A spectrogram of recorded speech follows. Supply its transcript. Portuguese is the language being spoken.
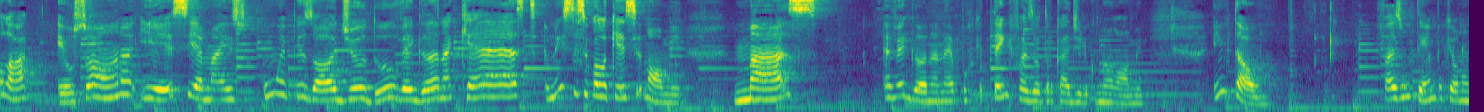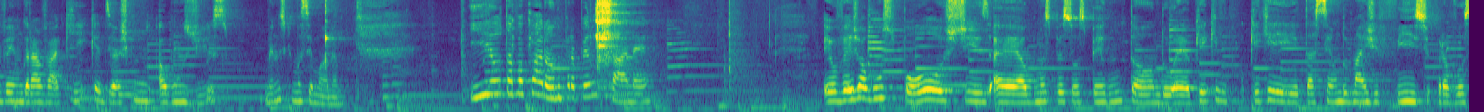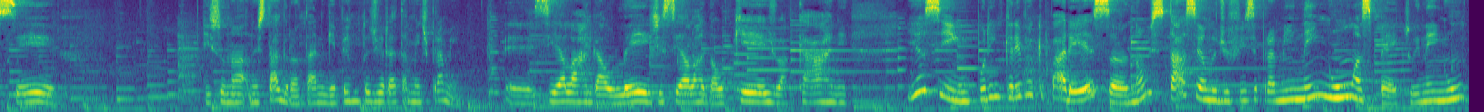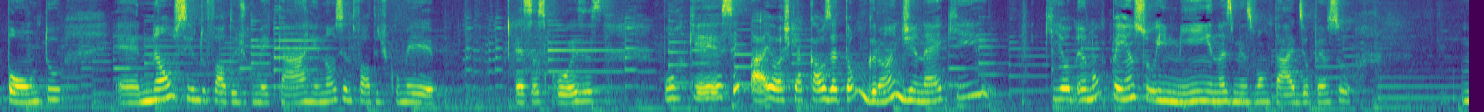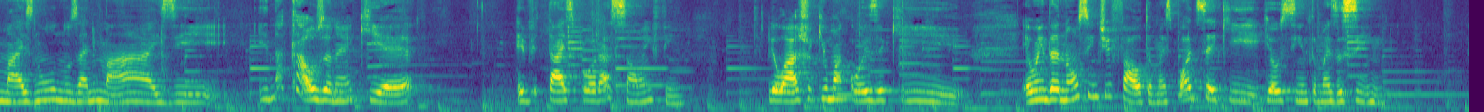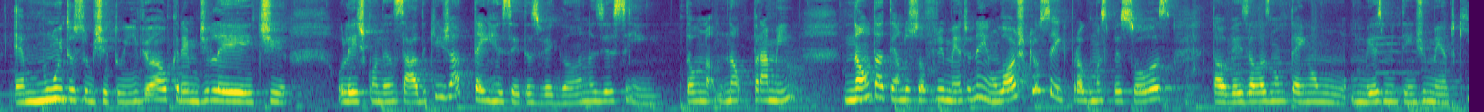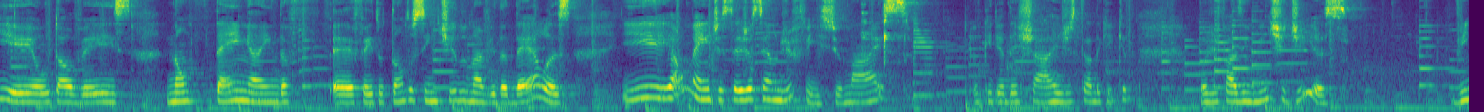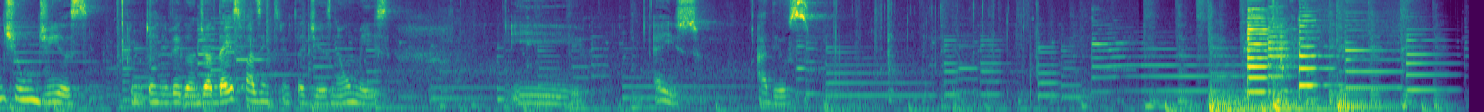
Olá, eu sou a Ana e esse é mais um episódio do Vegana Cast. Eu nem sei se eu coloquei esse nome, mas é vegana, né? Porque tem que fazer o trocadilho com o meu nome. Então, faz um tempo que eu não venho gravar aqui, quer dizer, acho que alguns dias, menos que uma semana. E eu tava parando para pensar, né? Eu vejo alguns posts, é, algumas pessoas perguntando é, o que que o que que tá sendo mais difícil para você. Isso na, no Instagram, tá? Ninguém pergunta diretamente para mim. É, se é largar o leite, se é largar o queijo, a carne. E assim, por incrível que pareça, não está sendo difícil para mim em nenhum aspecto, em nenhum ponto. É, não sinto falta de comer carne, não sinto falta de comer essas coisas. Porque, sei lá, eu acho que a causa é tão grande, né, que, que eu, eu não penso em mim, nas minhas vontades, eu penso mais no, nos animais e, e na causa, né, que é evitar a exploração, enfim. Eu acho que uma coisa que eu ainda não senti falta, mas pode ser que, que eu sinta, mas assim, é muito substituível é o creme de leite, o leite condensado, que já tem receitas veganas e assim, então, não, não para mim, não tá tendo sofrimento nenhum. Lógico que eu sei que para algumas pessoas, talvez elas não tenham o mesmo entendimento que eu, talvez não tenha ainda é, feito tanto sentido na vida delas e realmente esteja sendo difícil, mas eu queria deixar registrado aqui que hoje fazem 20 dias, 21 dias que eu me tornei vegana. Dia 10 fazem 30 dias, né? Um mês. E é isso. Adeus.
